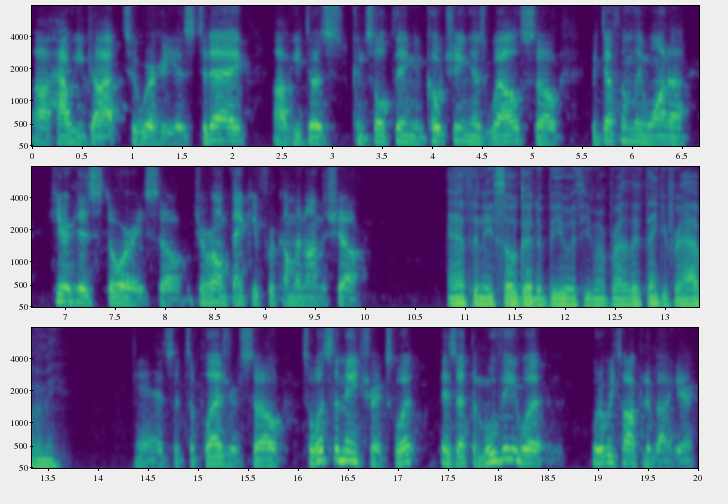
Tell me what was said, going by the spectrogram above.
uh, how he got to where he is today. Uh, he does consulting and coaching as well. So we definitely want to hear his story. So, Jerome, thank you for coming on the show. Anthony, so good to be with you, my brother. Thank you for having me. Yeah, it's it's a pleasure. So, so what's the Matrix? What is that the movie? What what are we talking about here?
